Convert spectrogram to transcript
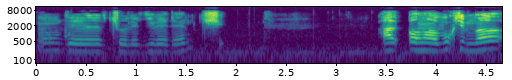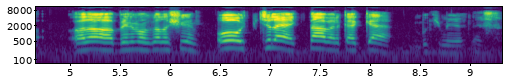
Şimdi şöyle girelim. Ama bu kim la? Ana benim arkadaşım. O çilek. Ne haber kanka? Bu kim ya? Neyse.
